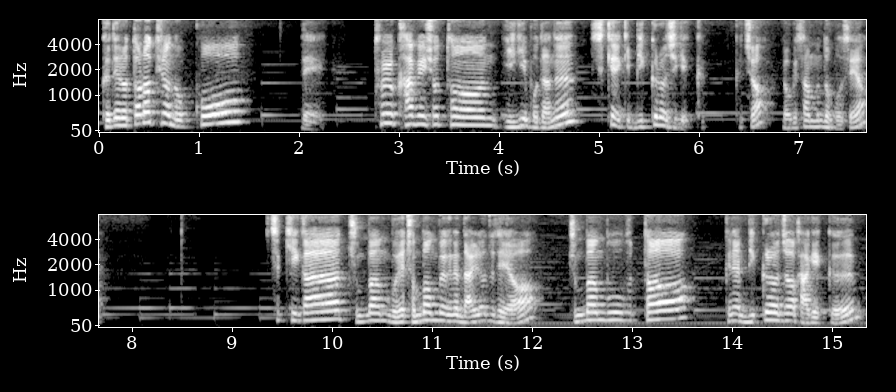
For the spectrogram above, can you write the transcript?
그대로 떨어뜨려 놓고 네. 풀 카빈 쇼턴이기보다는 스키가 이렇게 미끄러지게끔. 그쵸? 여기서 한 번 더 보세요. 스키가 중반부에, 전반부에 그냥 날려도 돼요. 중반부부터 그냥 미끄러져 가게끔.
